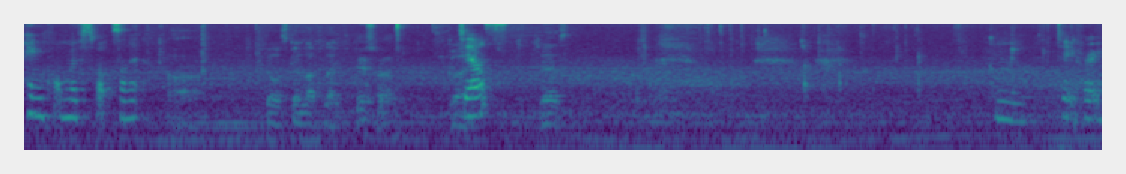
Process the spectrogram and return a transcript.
pink one with spots on it. Oh, feels good luck, like This one. good. Cheers. Cheers. Mm, tutti frutti.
